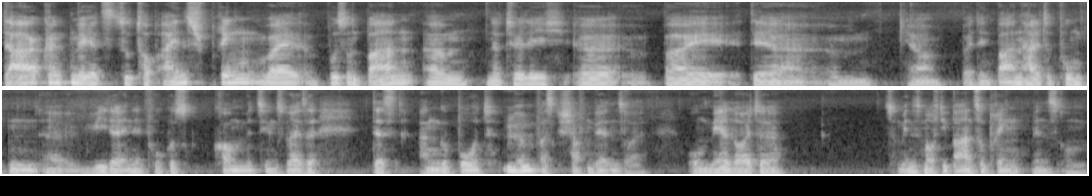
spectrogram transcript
da könnten wir jetzt zu Top 1 springen, weil Bus und Bahn ähm, natürlich äh, bei der ähm, ja, bei den Bahnhaltepunkten äh, wieder in den Fokus kommen, beziehungsweise das Angebot, ähm, was geschaffen werden soll, um mehr Leute zumindest mal auf die Bahn zu bringen, wenn es um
